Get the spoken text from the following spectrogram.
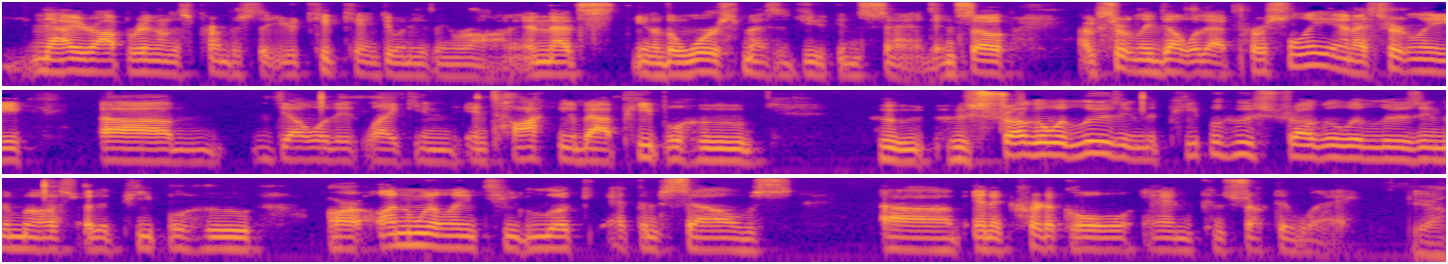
now you're operating on this premise that your kid can't do anything wrong, and that's you know the worst message you can send. And so I've certainly dealt with that personally, and I certainly um, dealt with it like in, in talking about people who who who struggle with losing. The people who struggle with losing the most are the people who are unwilling to look at themselves uh, in a critical and constructive way. Yeah.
